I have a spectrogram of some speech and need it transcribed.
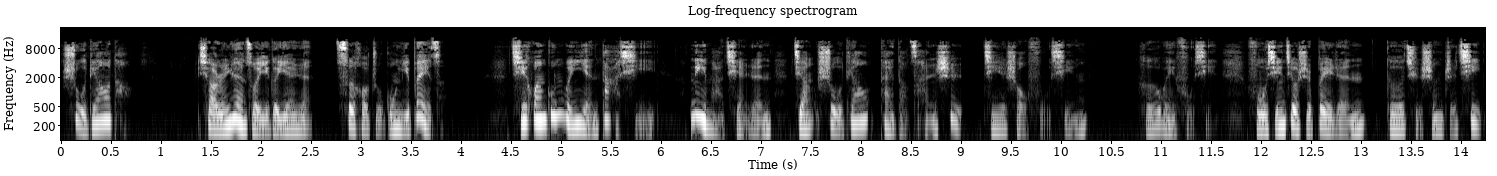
树雕道：“小人愿做一个阉人，伺候主公一辈子。”齐桓公闻言大喜，立马遣人将树雕带到蚕室接受腐刑。何为腐刑？腐刑就是被人割去生殖器，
